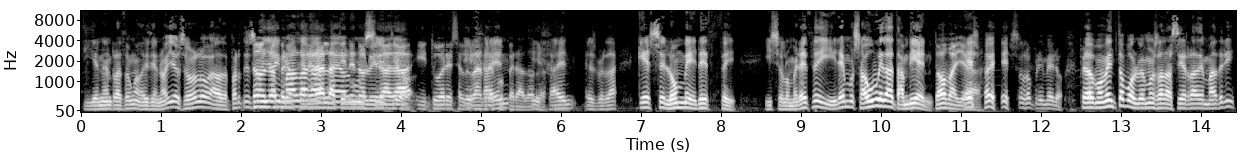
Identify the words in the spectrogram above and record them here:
tienen razón cuando dicen, oye, solo, aparte de No, no, y pero en general la hay tienen olvidada sitio". y tú eres el Y gran Jaén- recuperador Y Jaén, es verdad, que se lo merece. Y se lo merece y iremos a Úbeda también. Toma ya. Eso, eso lo primero. Pero de momento volvemos a la Sierra de Madrid.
